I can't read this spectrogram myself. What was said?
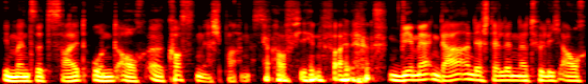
immense Zeit und auch äh, Kostenersparnis. Ja, auf jeden Fall. Wir merken da an der Stelle natürlich auch,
